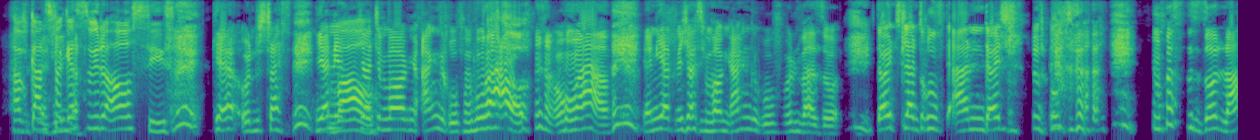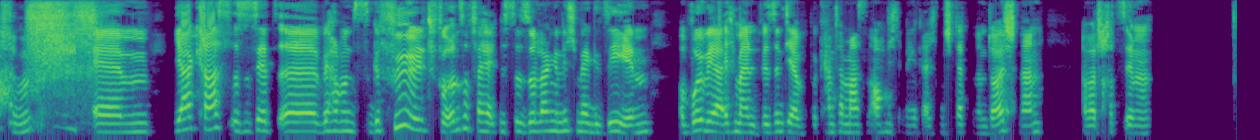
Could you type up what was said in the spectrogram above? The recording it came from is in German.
Hab ganz vergessen, wie du aussiehst. Gell, ohne Scheiß. Janni wow. hat mich heute Morgen angerufen. Wow, wow. Janni hat mich heute Morgen angerufen und war so, Deutschland ruft an, Deutschland ruft an. Ich musste so lachen. Ähm, ja, krass, es ist jetzt, äh, wir haben uns gefühlt für unsere Verhältnisse so lange nicht mehr gesehen. Obwohl wir ja, ich meine, wir sind ja bekanntermaßen auch nicht in den gleichen Städten in Deutschland, aber trotzdem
